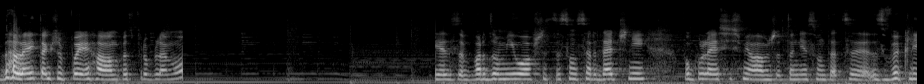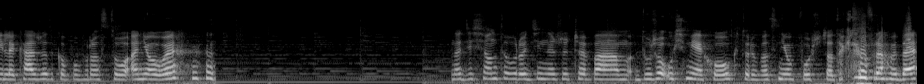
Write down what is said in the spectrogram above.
dalej, także pojechałam bez problemu. Jest bardzo miło, wszyscy są serdeczni. W ogóle ja się śmiałam, że to nie są tacy zwykli lekarze, tylko po prostu anioły. Na dziesiąte urodziny życzę Wam dużo uśmiechu, który Was nie opuszcza tak naprawdę.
